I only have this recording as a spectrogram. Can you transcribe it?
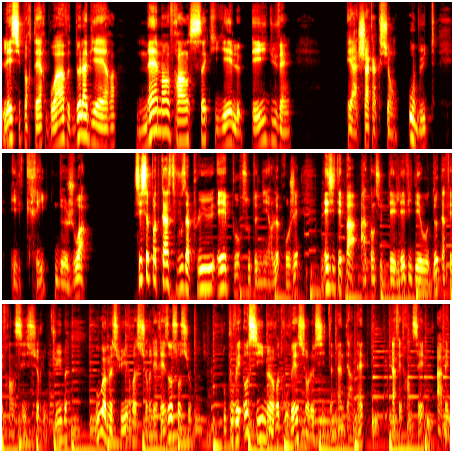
les supporters boivent de la bière, même en France qui est le pays du vin. Et à chaque action ou but, ils crient de joie. Si ce podcast vous a plu et pour soutenir le projet, n'hésitez pas à consulter les vidéos de Café Français sur YouTube ou à me suivre sur les réseaux sociaux. Vous pouvez aussi me retrouver sur le site internet caféfrançais avec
